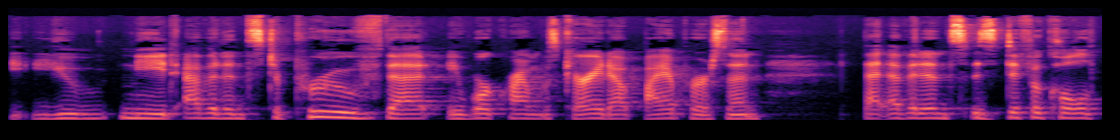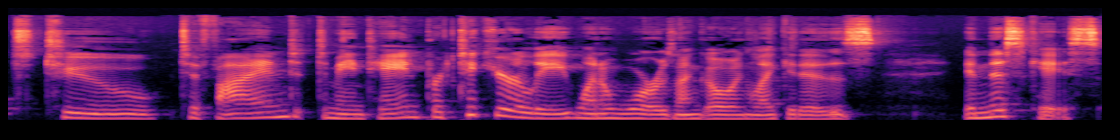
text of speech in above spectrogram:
you need evidence to prove that a war crime was carried out by a person. That evidence is difficult to to find, to maintain, particularly when a war is ongoing like it is in this case.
